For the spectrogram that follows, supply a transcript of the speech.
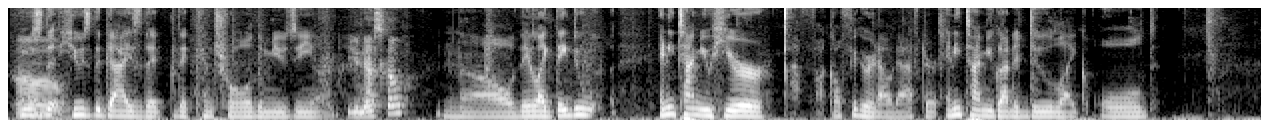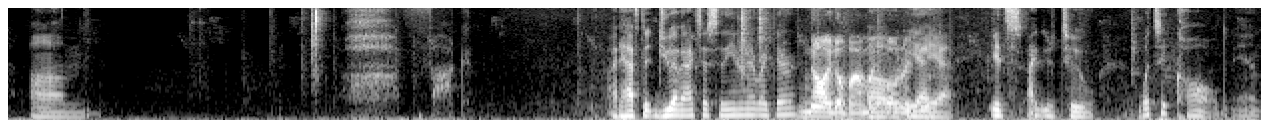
Who's the Oh. who's the guys that that control the museum? UNESCO. No, they like they do. Anytime you hear, ah, fuck, I'll figure it out after. Anytime you got to do like old, um, fuck. I'd have to. Do you have access to the internet right there? No, I don't. But on my oh, phone, I yeah, do. yeah. It's I do too. What's it called, man?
